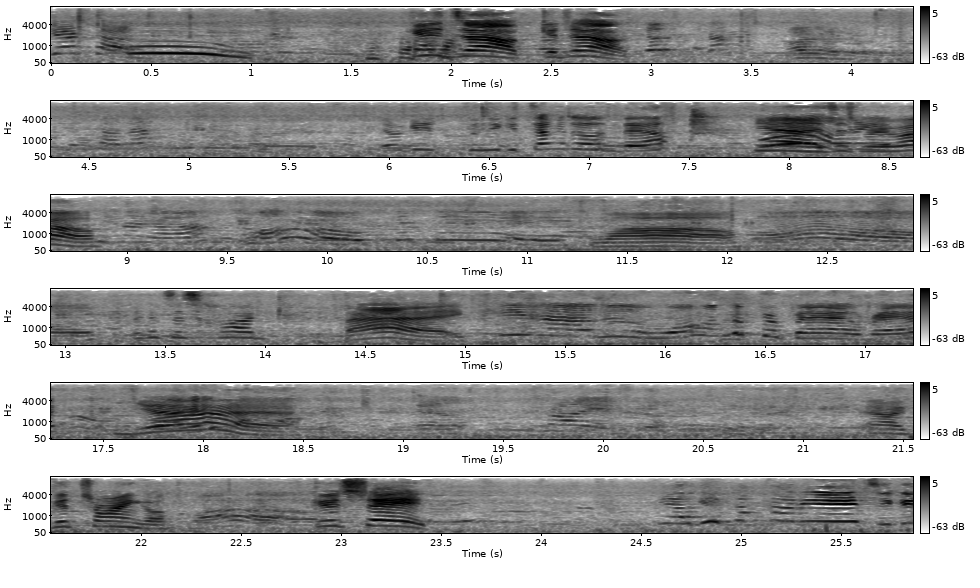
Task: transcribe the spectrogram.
Your turn. Woo! Good job, good job. 여기 분위기 짱 좋은데요? Yeah, just very well. 와우, 팬데. Wow. 와우. Look at this hot bag. He has a wonderful bag, right? Yeah. And triangle. Yeah, good triangle. 와우. Good shape. 여기 떡거리 지금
